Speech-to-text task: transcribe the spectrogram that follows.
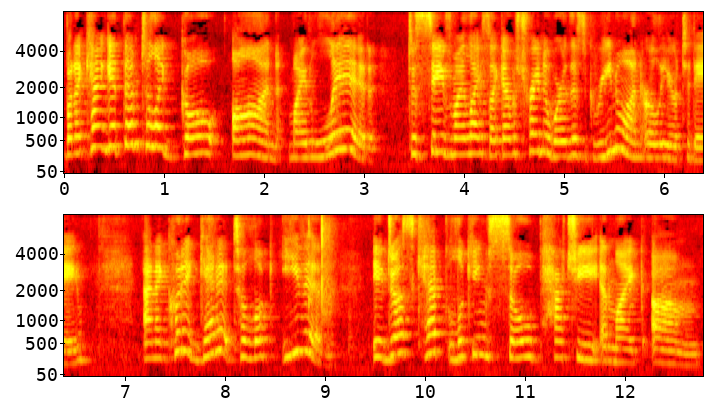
But I can't get them to like go on my lid to save my life. Like I was trying to wear this green one earlier today and I couldn't get it to look even. It just kept looking so patchy and like, um,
